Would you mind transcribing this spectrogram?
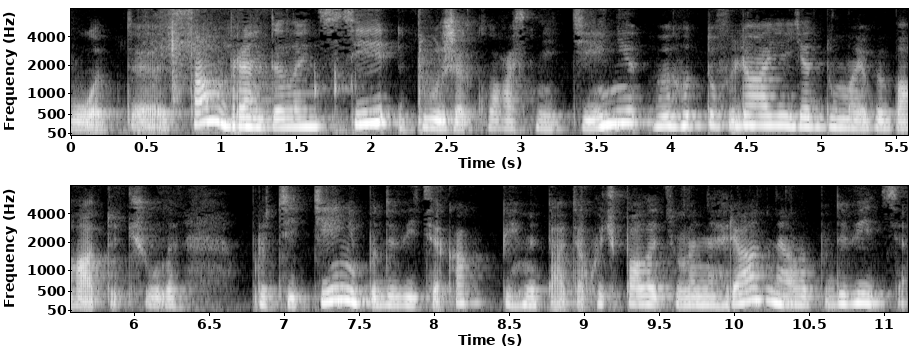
От. Е, сам бренд Delancey дуже класні тіні виготовляє. Я думаю, ви багато чули про ці тіні. Подивіться, яка пігментація. Хоч палець у мене грязний, але подивіться,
